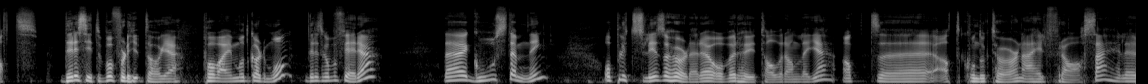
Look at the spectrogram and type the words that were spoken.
at dere sitter på flytoget på vei mot Gardermoen. Dere skal på ferie. Det er god stemning. Og plutselig så hører dere over høyttaleranlegget at, eh, at konduktøren er helt fra seg. Eller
